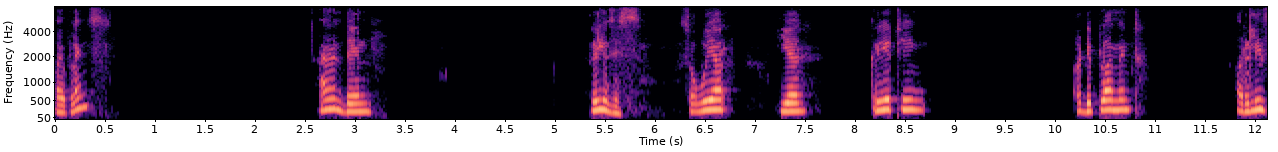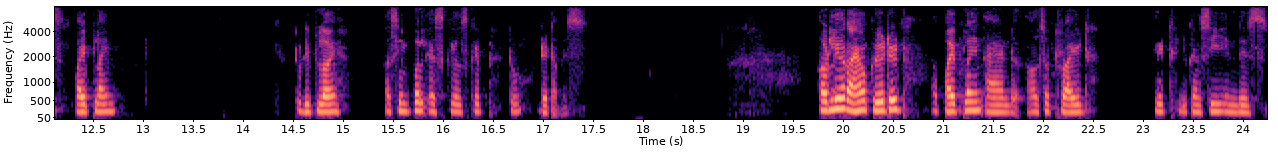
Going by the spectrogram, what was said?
pipelines and then releases. So we are here creating a deployment a release pipeline to deploy a simple SQL script to database. Earlier, I have created a pipeline and also tried it. You can see in this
